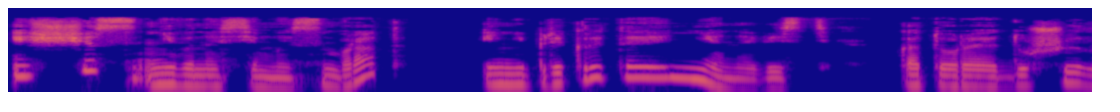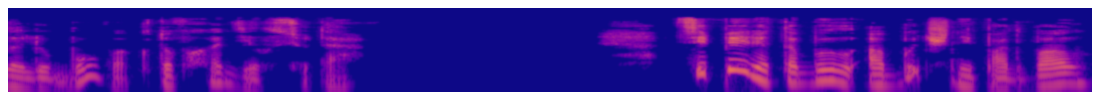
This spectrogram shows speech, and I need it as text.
Исчез невыносимый смрад и неприкрытая ненависть, которая душила любого, кто входил сюда. Теперь это был обычный подвал,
